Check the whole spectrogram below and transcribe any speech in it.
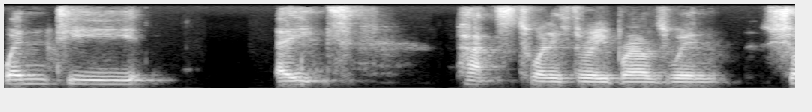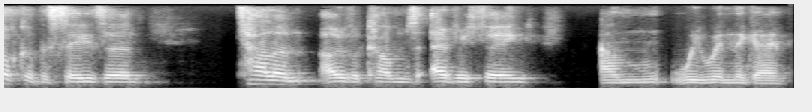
28, Pats 23. Browns win. Shock of the season. Talent overcomes everything and we win the game.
